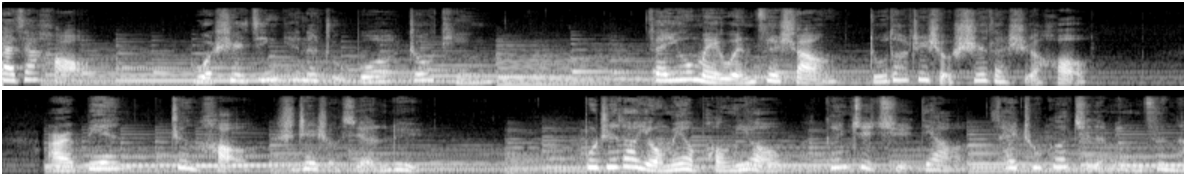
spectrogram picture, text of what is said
大家好，我是今天的主播周婷。在优美文字上读到这首诗的时候，耳边正好是这首旋律。不知道有没有朋友根据曲调猜出歌曲的名字呢？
